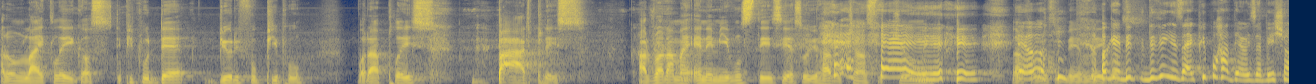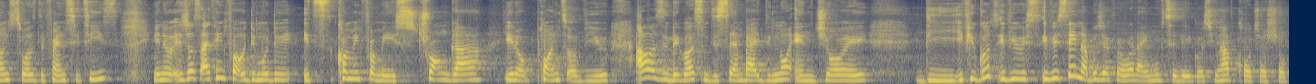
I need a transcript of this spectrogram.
I don't like Lagos. The people there, beautiful people, but that place, bad place. I'd rather my enemy even stays here so you have a chance to kill me. Than for me to be in Lagos. Okay, the, the thing is, like, people have their reservations towards different cities. You know, it's just, I think for Odumodu, it's coming from a stronger, you know, point of view. I was in Lagos in December. I did not enjoy the. If you go, to, if you if you stay in Abuja for a while, I moved to Lagos, you have culture shock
